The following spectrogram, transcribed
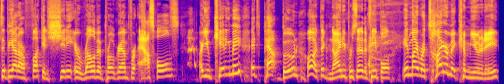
to be on our fucking shitty, irrelevant program for assholes? Are you kidding me? It's Pat Boone. Oh, I think 90% of the people in my retirement community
